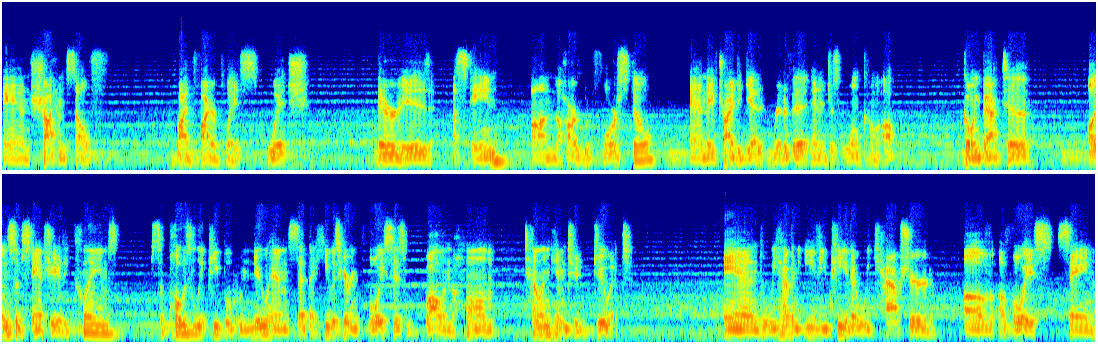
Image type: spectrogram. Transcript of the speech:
and shot himself by the fireplace, which there is a stain on the hardwood floor still, and they've tried to get rid of it and it just won't come up. Going back to unsubstantiated claims, supposedly people who knew him said that he was hearing voices while in the home telling him to do it. And we have an EVP that we captured of a voice saying,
